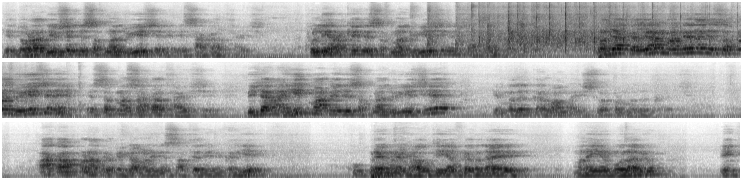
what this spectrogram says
કે ધોળા દિવસે જે સપના જોઈએ છે ને એ સાકાર થાય છે. ખુલ્લી આંખે જે સપના જોઈએ છે ને સાકાર થાય છે. પ્રજા કલ્યાણ માટેના જે સપના જોઈએ છે ને એ સપના સાકાર થાય છે. બીજાના હિત માટે જે સપના જોઈએ છીએ, એ મદદ કરવામાં ઈશ્વર પણ મદદ કરે છે. આ કામ પણ આપણે ભેગા મળીને સાથે રહીને કરીએ. ખૂબ પ્રેમ અને ભાવથી આપણે બધાએ મને અહીંયા બોલાવ્યો. એક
